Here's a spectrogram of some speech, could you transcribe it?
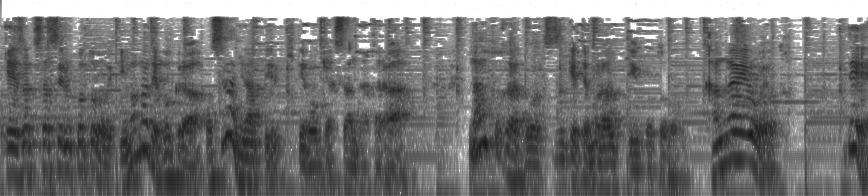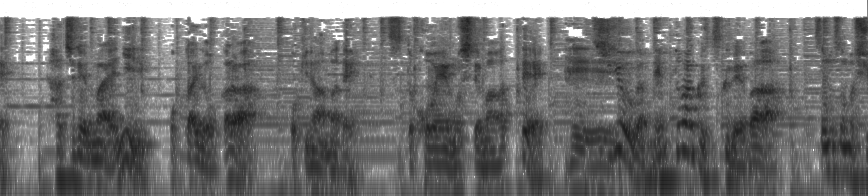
う継続させることを今まで僕らはお世話になってきてるお客さんだから、なんとかこう続けてもらうっていうことを考えようよと。で、8年前に北海道から沖縄までずっと講演をして回って、事業がネットワーク作れば、そもそも守秘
